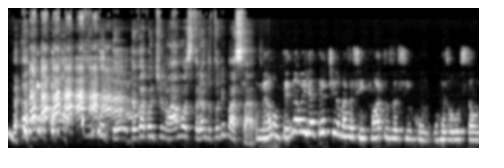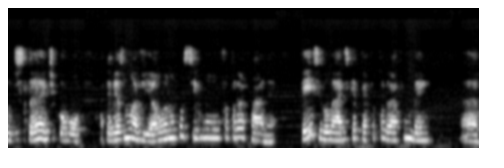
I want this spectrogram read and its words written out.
O, teu, o teu vai continuar mostrando tudo embaçado. O meu não tem, não, ele até tira, mas assim, fotos assim com, com resolução distante, como até mesmo um avião, eu não consigo fotografar, né? Tem celulares que até fotografam bem a,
